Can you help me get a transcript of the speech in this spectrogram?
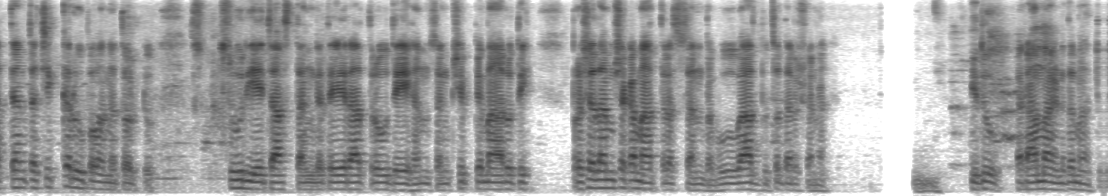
ಅತ್ಯಂತ ಚಿಕ್ಕ ರೂಪವನ್ನ ತೊಟ್ಟು. ಸೂರ್ಯ ಚಾಸ್ತಂಗತೆ ರಾತ್ರೌ ದೇಹಂ ಸಂಕ್ಷಿಪ್ಯ ಮಾರುತಿ ಪ್ರಶದಂಶಕ ಮಾತ್ರ ಸನ್ ಬಭೂವಾದ್ಭುತ ದರ್ಶನ. ಇದು ರಾಮಾಯಣದ ಮಾತು.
